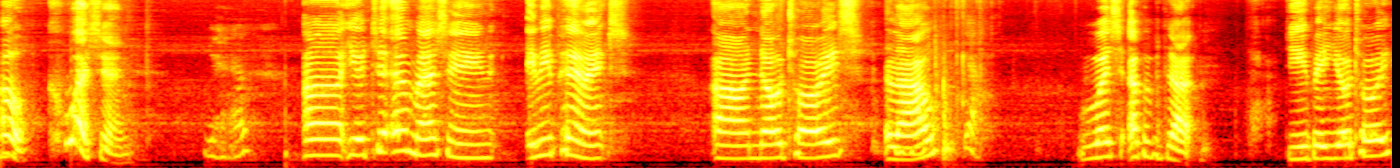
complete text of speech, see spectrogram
Oh, question. Yeah. Uh, you're to imagine every parent, uh, no toys allowed. Yeah. What's up with that? Do you pay your toy?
